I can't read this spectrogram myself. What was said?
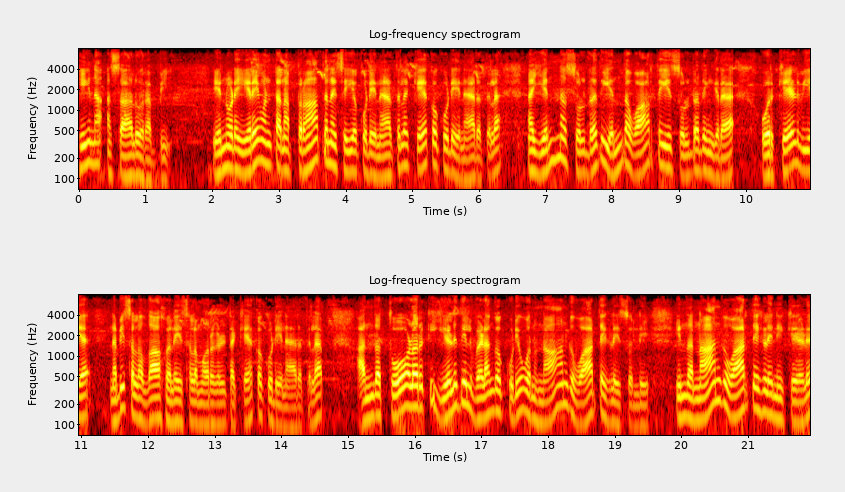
ஹீனா அசாலு ரப்பி? என்னுடைய இறைவன்கிட்ட நான் பிரார்த்தனை செய்யக்கூடிய நேரத்தில் கேட்கக்கூடிய நேரத்தில் நான் என்ன சொல்கிறது எந்த வார்த்தையை சொல்கிறதுங்கிற ஒரு கேள்வியை நபி சொல்லாஹு அலைஹி அவர்கள்ட்ட கேட்கக்கூடிய நேரத்தில் அந்த தோழருக்கு எளிதில் விளங்கக்கூடிய ஒரு நான்கு வார்த்தைகளை சொல்லி இந்த நான்கு வார்த்தைகளை நீ கேளு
